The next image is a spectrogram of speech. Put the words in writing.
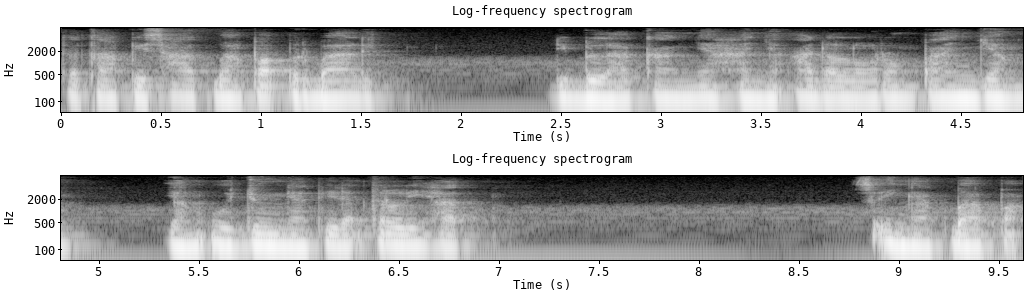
Tetapi saat Bapak berbalik, di belakangnya hanya ada lorong panjang yang ujungnya tidak terlihat. Seingat Bapak,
